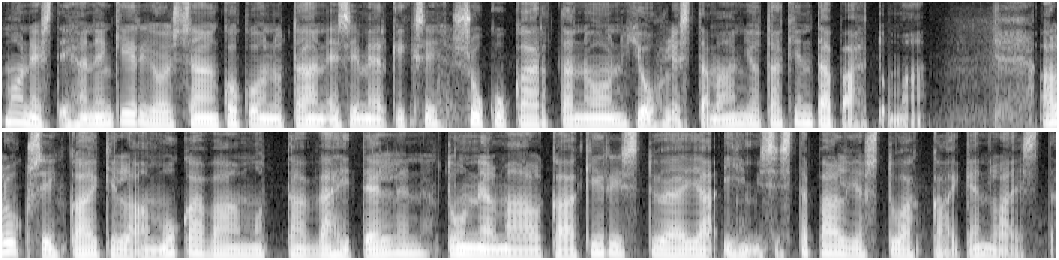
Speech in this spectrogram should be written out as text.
Monesti hänen kirjoissaan kokoonnutaan esimerkiksi sukukartanoon juhlistamaan jotakin tapahtumaa. Aluksi kaikilla on mukavaa, mutta vähitellen tunnelma alkaa kiristyä ja ihmisistä paljastua kaikenlaista.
